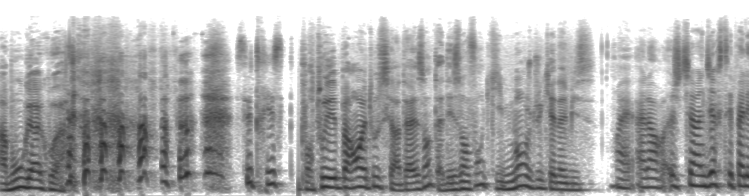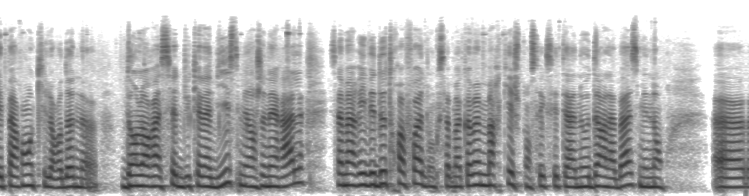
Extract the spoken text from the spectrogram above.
Un bon gars, quoi. C'est triste. Pour tous les parents et tout, c'est intéressant. Tu as des enfants qui mangent du cannabis. Ouais, alors, je tiens à dire que ce pas les parents qui leur donnent euh, dans leur assiette du cannabis, mais en général, ça m'est arrivé deux, trois fois, donc ça m'a quand même marqué. Je pensais que c'était anodin à la base, mais non. Euh,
